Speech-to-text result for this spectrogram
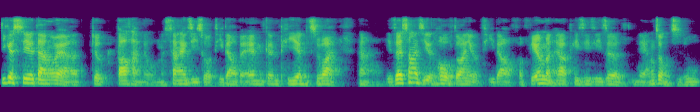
一个事业单位啊，就包含了我们上一集所提到的 M 跟 PM 之外，啊也在上一集的后端有提到 Fulfillment 还有 PCC 这两种职务。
